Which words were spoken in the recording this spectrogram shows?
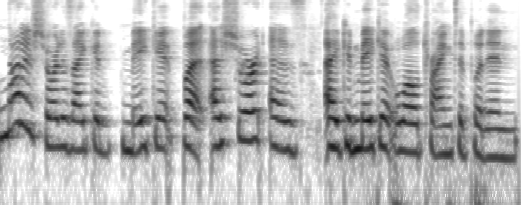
not as short as I could make it, but as short as I could make it while trying to put in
